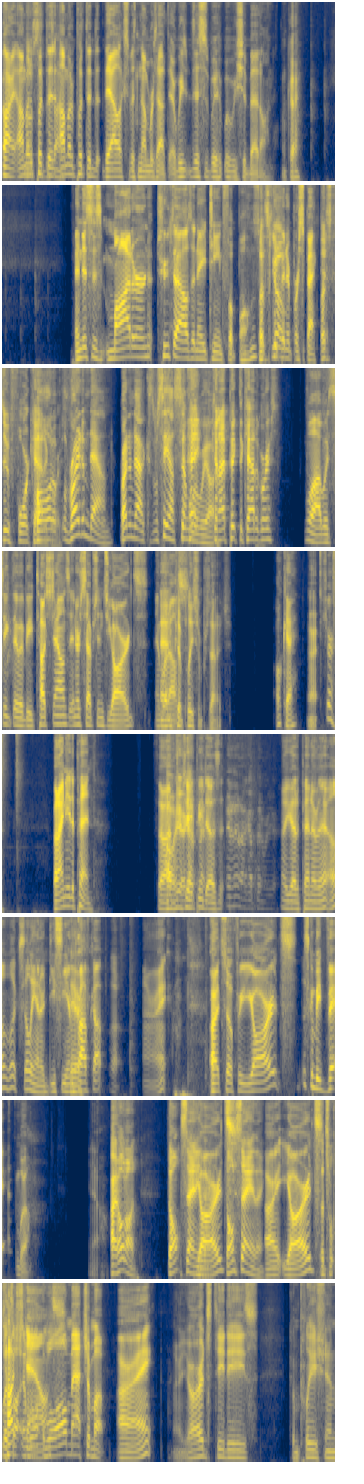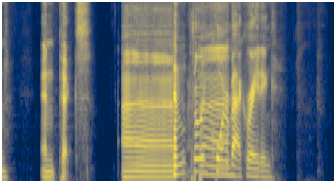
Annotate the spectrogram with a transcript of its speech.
All right, I'm gonna put the the. I'm gonna put the the Alex Smith numbers out there. We this is what we should bet on, Okay. and this is modern 2018 football. Mm-hmm. So Let's keep go. it in perspective. Let's do four Hold categories. on, write them down. Write them down because we'll see how similar Hey, we are. can I pick the categories? well, I would think they would be touchdowns, interceptions, yards, and, And, what else? completion percentage. Okay, All right. sure. But I need a pen. So Oh, after here, I got a JP pen. does it. Here, no, no, I got a pen right here. Oh, you got a pen over there. Oh, look, silly Hunter, DC Here. Improv Cup. Oh. All right, all right. So for yards, this can be very well. All right, hold on. Don't say anything. Yards. Don't say anything. All right, yards, Let's, let's all, touchdowns. we'll, we'll all match them up. all right. All right, yards, TDs, completion, and picks. Um, and throw in uh, quarterback rating.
